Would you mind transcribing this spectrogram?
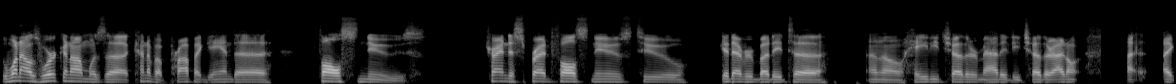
The one I was working on was a kind of a propaganda, false news, trying to spread false news to get everybody to I don't know hate each other, mad at each other. I don't, I, I,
